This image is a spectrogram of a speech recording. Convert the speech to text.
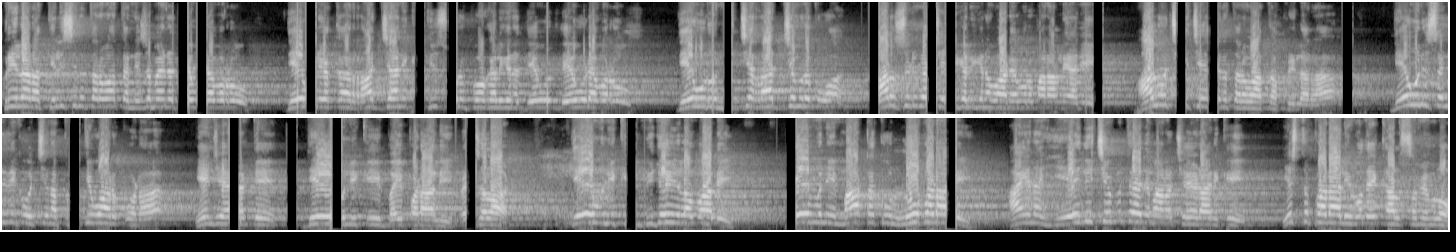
ప్రియులారా తెలిసిన తర్వాత నిజమైన దేవుడు ఎవరు? దేవుడి యొక్క రాజ్యానికి తీసుకుని పోగలిగిన దేవుడు దేవుడు ఎవరు? దేవుడు నిత్య రాజ్యములకు వారసుడిగా చేయగలిగిన వాడెవరు మనల్ని అని ఆలోచన చేసిన తర్వాత ప్రియులరా దేవుని సన్నిధికి వచ్చిన ప్రతి వారు కూడా ఏం చేయాలంటే దేవునికి భయపడాలి. ప్రజలా దేవునికి విధేయులవ్వాలి. దేవుని మాటకు లోబడాలి. ఆయన ఏది చెబితే అది మనం చేయడానికి ఇష్టపడాలి ఉదయకాల సమయంలో.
